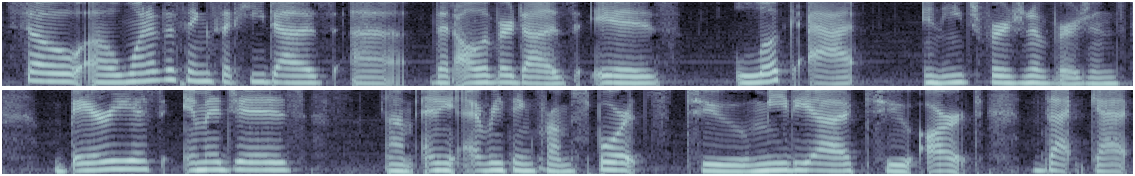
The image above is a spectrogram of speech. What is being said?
So, uh, one of the things that he does, uh, that Oliver does, is look at in each version of versions various images. Um, any everything from sports to media to art that get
